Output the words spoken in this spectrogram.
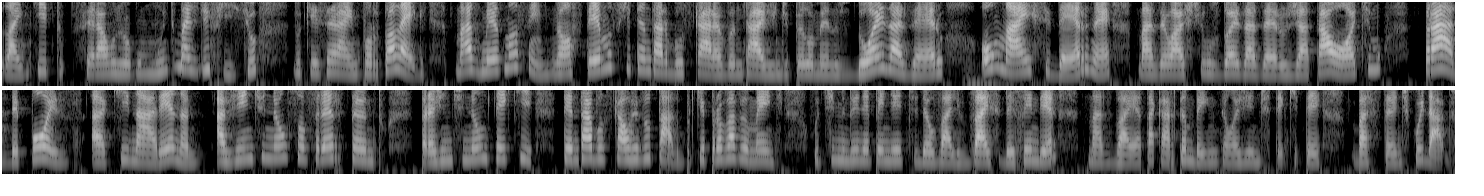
lá em Quito, será um jogo muito mais difícil do que será em Porto Alegre. Mas mesmo assim, nós temos que tentar buscar a vantagem de pelo menos 2 a 0 ou mais se der, né? Mas eu acho que uns 2 a 0 já tá ótimo para depois aqui na arena a gente não sofrer tanto, para a gente não ter que tentar buscar o resultado, porque provavelmente o time do Independente Del Vale vai se defender, mas vai atacar também, então a gente tem que ter bastante cuidado.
